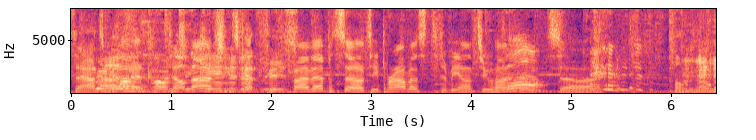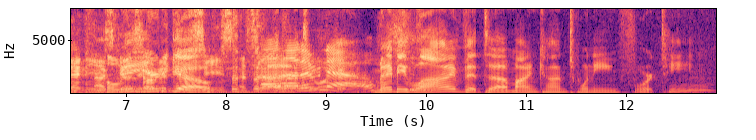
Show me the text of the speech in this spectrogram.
Sounds Bring good. on Tell to Notch he's Canada, got please. 55 episodes. He promised to be on 200. Cool. So uh, And then you just Only get a year started to a new go. season. That's I'll right. let him 200. know. maybe live at uh, Minecon 2014.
